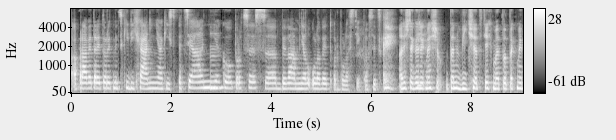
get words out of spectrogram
a právě tady to rytmické dýchání, nějaký speciální hmm. jako proces eh, by vám měl ulevit od bolesti klasicky. A když tak řekneš ten výčet těch metod, tak mi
